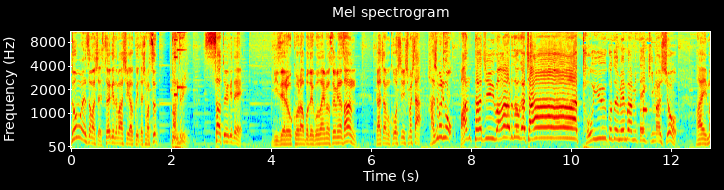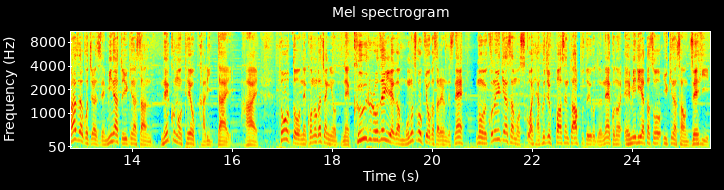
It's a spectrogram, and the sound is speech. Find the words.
どうも皆様です。というわけで回しがお送りいたします。バンドリーさあ、というわけで、リゼロコラボでございますよ、皆さん。ガチャも更新しました。始まりのファンタジーワールドガチャということでメンバー見ていきましょう。はい、まずはこちらですね、港ゆきなさん、猫の手を借りたい。はい。とうとうね、このガチャによってね、クールロゼリアがものすごく強化されるんですね。もう、このユキナさんもスコア110%アップということでね、このエミリアタソユキナさんをぜひ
